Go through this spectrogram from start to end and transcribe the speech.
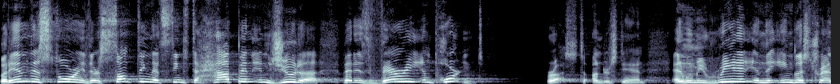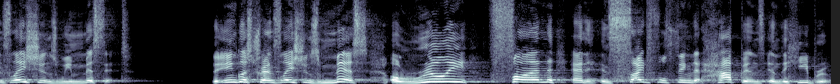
But in this story, there's something that seems to happen in Judah that is very important for us to understand. And when we read it in the English translations, we miss it. The English translations miss a really fun and insightful thing that happens in the Hebrew.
